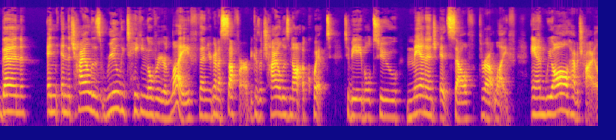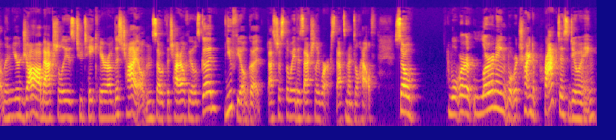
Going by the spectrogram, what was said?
Then and and the child is really taking over your life, then you're going to suffer because a child is not equipped to be able to manage itself throughout life. And we all have a child, and your job actually is to take care of this child. And so, if the child feels good, you feel good. That's just the way this actually works. That's mental health. So, what we're learning, what we're trying to practice doing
